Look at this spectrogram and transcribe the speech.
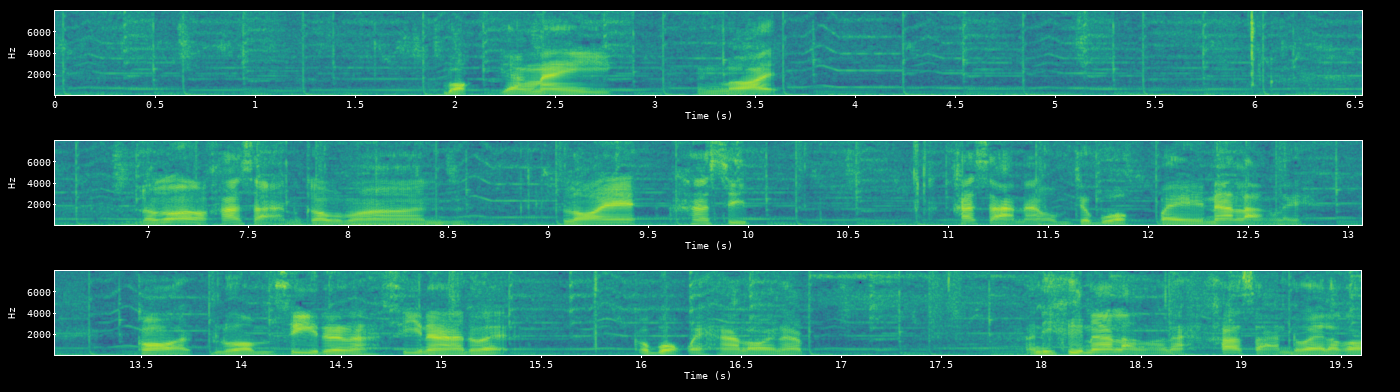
200บอกยางในอีก 100แล้วก็ค่าสารก็ประมาณ150ค่าสารนะผมจะบวกไปหน้าหลังเลย ก็รวมซี่ด้วยนะซี่หน้าด้วย ก็บวกไป500นะครับ อันนี้คือหน้าหลังแล้วนะค่าสารด้วยแล้วก็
